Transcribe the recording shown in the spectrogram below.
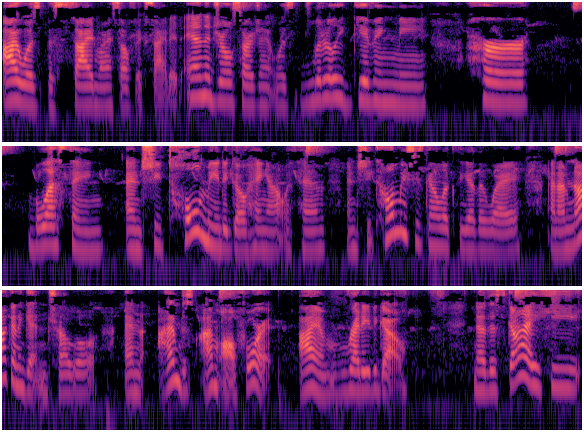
I was beside myself excited. And the drill sergeant was literally giving me her blessing and she told me to go hang out with him and she told me she's gonna look the other way and I'm not gonna get in trouble and I'm just I'm all for it I am ready to go now this guy he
